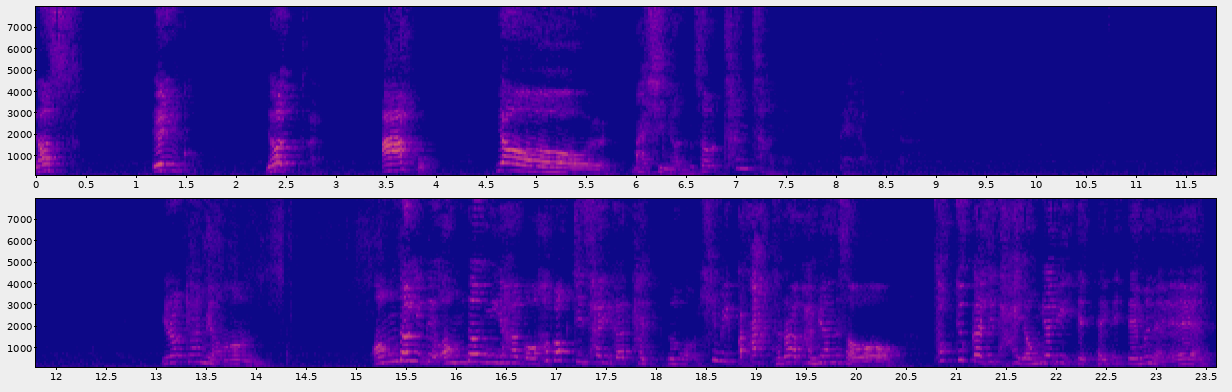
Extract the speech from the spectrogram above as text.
여섯, 일곱, 여덟, 아홉, 열 마시면서 천천히 내려옵니다. 이렇게 하면 엉덩이 대 엉덩이하고 허벅지 사이가 다 어, 힘이 꽉 들어가면서 척추까지 다 연결이 되- 되기 때문에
